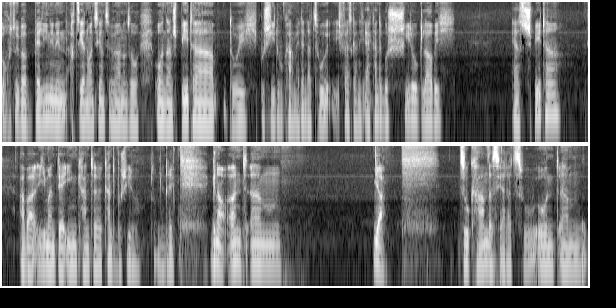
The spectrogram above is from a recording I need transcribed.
auch so über Berlin in den 80er, 90ern zu hören und so. Und dann später durch Bushido kam er denn dazu. Ich weiß gar nicht, er kannte Bushido, glaube ich, erst später. Aber jemand, der ihn kannte, kannte Bushido. So um den Dreh. Genau, und ähm, ja, so kam das ja dazu. Und ähm,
